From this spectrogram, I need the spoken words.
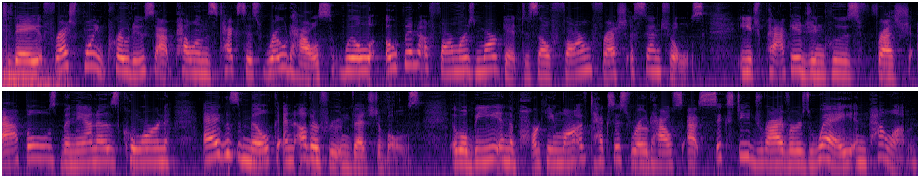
Today, Fresh Point Produce at Pelham's Texas Roadhouse will open a farmer's market to sell farm fresh essentials. Each package includes fresh apples, bananas, corn, eggs, milk, and other fruit and vegetables. It will be in the parking lot of Texas Roadhouse at 60 Drivers Way in Pelham.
